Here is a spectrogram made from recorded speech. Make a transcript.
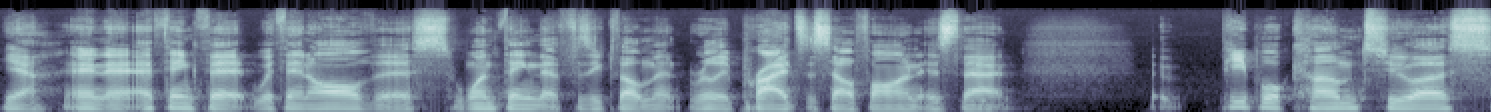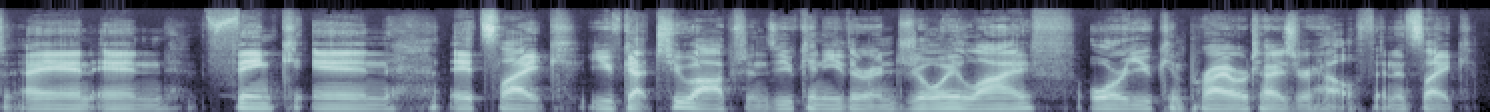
Yeah, and I think that within all of this, one thing that physique development really prides itself on is that people come to us and and think in it's like you've got two options. You can either enjoy life or you can prioritize your health. And it's like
